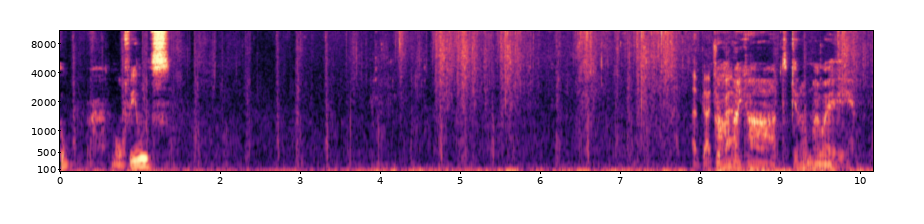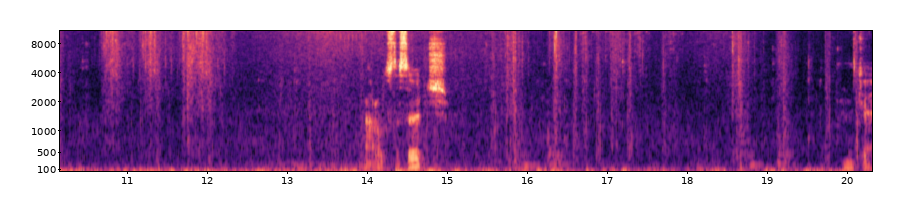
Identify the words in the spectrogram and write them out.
Oh, more fields. I've got your Oh back. my god, get on my way. Barrels to search. Okay.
